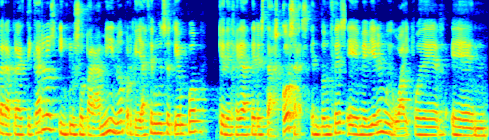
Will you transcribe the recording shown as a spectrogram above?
para practicarlos, incluso para mí, ¿no? Porque ya hace mucho tiempo que dejé de hacer estas cosas. Entonces eh, me viene muy guay poder em,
